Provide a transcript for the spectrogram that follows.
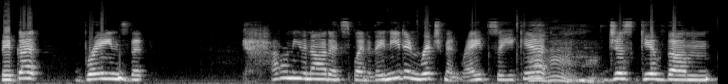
they've got brains that I don't even know how to explain it. They need enrichment, right? So you can't Mhm. just give them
